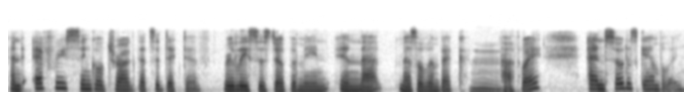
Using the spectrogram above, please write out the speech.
And every single drug that's addictive releases dopamine in that mesolimbic mm. pathway. And so does gambling.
